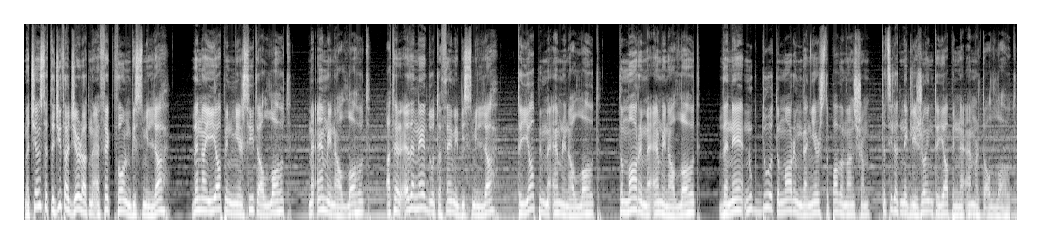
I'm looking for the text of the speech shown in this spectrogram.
Meqenëse të gjitha gjërat në efekt thonë bismillah dhe na i japin mirësitë e Allahut me emrin e Allahut, atëherë edhe ne duhet të themi bismillah, të japim me emrin e Allahut, të marrim me emrin e Allahut Dhe ne nuk duhet të marrim nga njerëz të pavëmendshëm të cilët neglizhojnë të japin në emër të Allahut.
